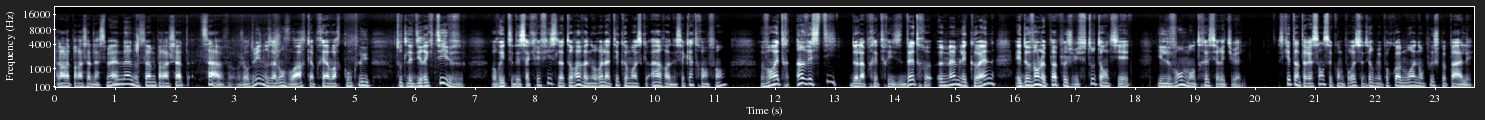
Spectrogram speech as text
Alors la parachat de la semaine, nous sommes parachat Tzav. Aujourd'hui, nous allons voir qu'après avoir conclu toutes les directives au rite des sacrifices, la Torah va nous relater comment est-ce que Aaron et ses quatre enfants vont être investis de la prêtrise, d'être eux-mêmes les Cohen, et devant le peuple juif tout entier, ils vont montrer ces rituels. Ce qui est intéressant, c'est qu'on pourrait se dire, mais pourquoi moi non plus je peux pas aller?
